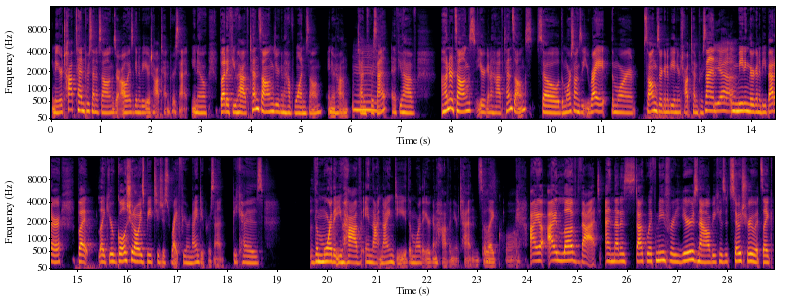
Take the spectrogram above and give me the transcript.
you know, your top ten percent of songs are always going to be your top ten percent, you know. But if you have ten songs, you're going to have one song in your top ten percent, and if you have 100 songs, you're going to have 10 songs. So the more songs that you write, the more songs are going to be in your top 10%, Yeah. meaning they're going to be better. But like your goal should always be to just write for your 90% because the more that you have in that 90, the more that you're going to have in your 10. So That's like cool. I I loved that and that has stuck with me for years now because it's so true. It's like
